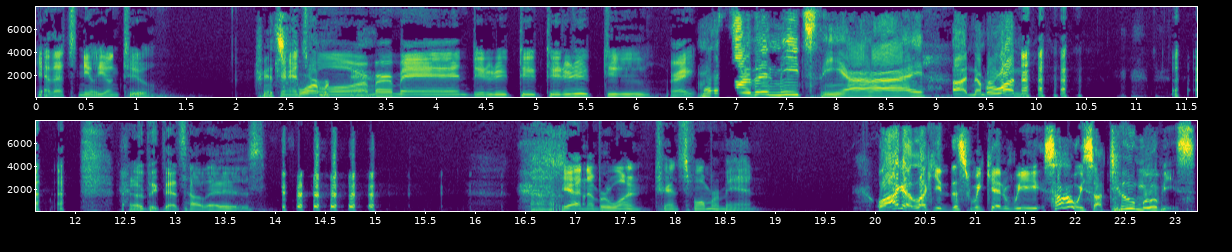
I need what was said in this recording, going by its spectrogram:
Yeah, that's Neil Young too. Transformer, Man. Transformer Man. Do do do do do do do. Right? More than meets the eye. Uh, number one. I don't think that's how that is. uh, yeah, number one, Transformer Man. well, I got lucky this weekend. We somehow we saw two movies,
